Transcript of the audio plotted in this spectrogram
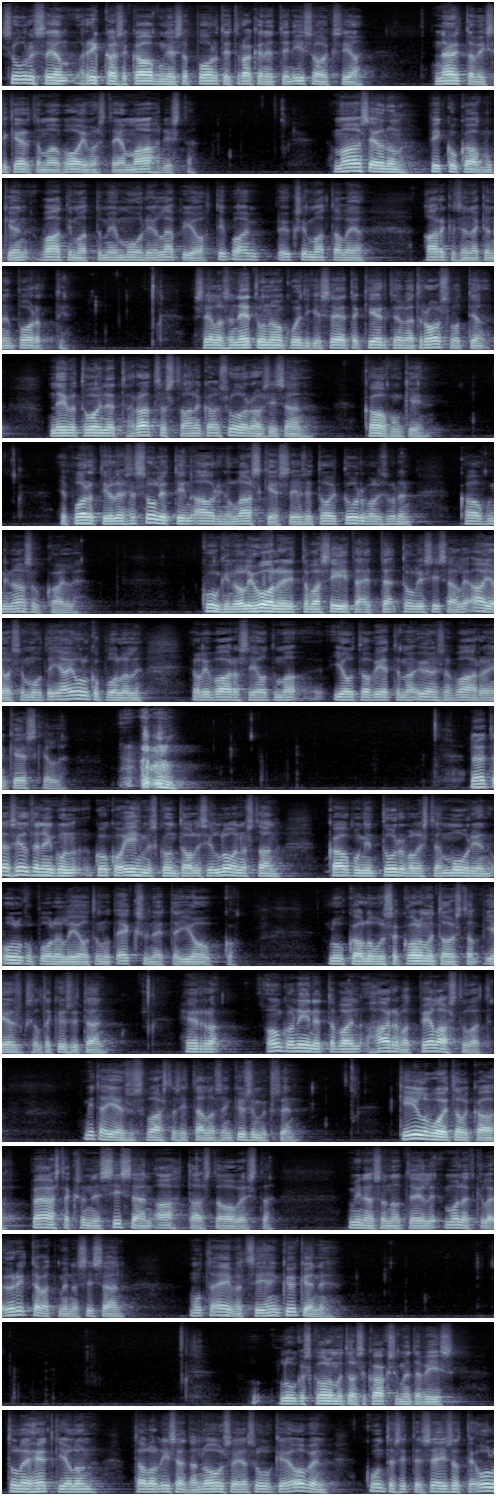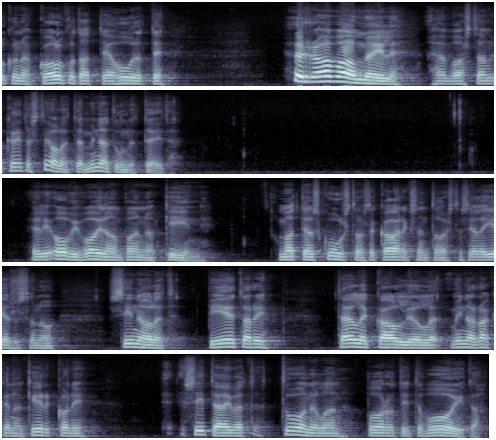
Suurissa ja rikkaissa kaupungeissa portit rakennettiin isoiksi ja näyttäviksi kertomaan voimasta ja mahdista. Maaseudun pikkukaupunkien vaatimattomien muurien läpi johti vain yksi matala ja arkisen näköinen portti. Sellaisen etuna on kuitenkin se, että kiertelevät rosvot ja ne eivät voineet ratsastaa ainakaan suoraan sisään kaupunkiin. Ja portti yleensä suljettiin auringon laskeessa ja se toi turvallisuuden kaupungin asukkaille. Kunkin oli huolehdittava siitä, että tuli sisälle ajoissa, muuten jäi ulkopuolelle ja oli vaarassa joutua viettämään yönsä vaarojen keskellä. Näyttää siltä niin kuin koko ihmiskunta olisi luonnostaan kaupungin turvallisten muurien ulkopuolelle joutunut eksyneiden joukko. Luukaan luvussa 13 Jeesukselta kysytään, Herra, onko niin, että vain harvat pelastuvat? Mitä Jeesus vastasi tällaisen kysymykseen? Kilvoitelkaa päästäksenne sisään ahtaasta ovesta. Minä sanon teille, monet kyllä yrittävät mennä sisään, mutta eivät siihen kykene. Luukas 13.25. Tulee hetki, jolloin talon isäntä nousee ja sulkee oven. Kun te sitten seisotte ulkona, kolkutatte ja huudatte, Herra avaa meille. Hän vastaa, keitä te olette, minä tunne teitä. Eli ovi voidaan panna kiinni. Matteus 16.18, siellä Jeesus sanoo, sinä olet Pietari, tälle kalliolle minä rakennan kirkkoni, sitä eivät Tuonelan portit voita.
